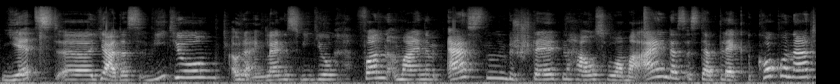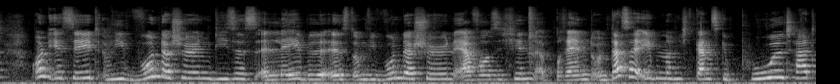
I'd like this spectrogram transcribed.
jetzt äh, ja, das Video oder ein kleines Video von meinem ersten bestellten Housewarmer ein. Das ist der Black Coconut und ihr seht, wie wunderschön dieses Label ist und wie wunderschön er vor sich hin brennt und dass er eben noch nicht ganz gepoolt hat,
